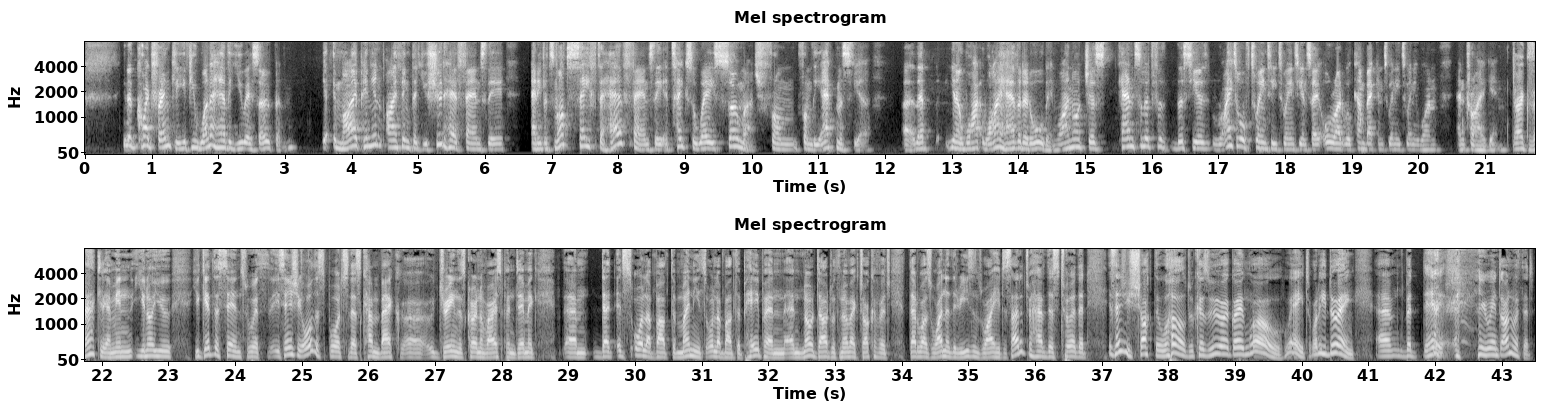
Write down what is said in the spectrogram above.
you know, quite frankly, if you want to have a US Open, in my opinion, I think that you should have fans there and if it's not safe to have fans there, it takes away so much from from the atmosphere uh, that you know why why have it at all then? Why not just cancel it for this year, write off 2020 and say, all right, we'll come back in 2021 and try again. Exactly. I mean, you know, you, you get the sense with essentially all the sports that's come back uh, during this coronavirus pandemic um, that it's all about the money, it's all about the paper. And, and no doubt with Novak Djokovic, that was one of the reasons why he decided to have this tour that essentially shocked the world because we were going, whoa, wait, what are you doing? Um, but hey, he went on with it.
